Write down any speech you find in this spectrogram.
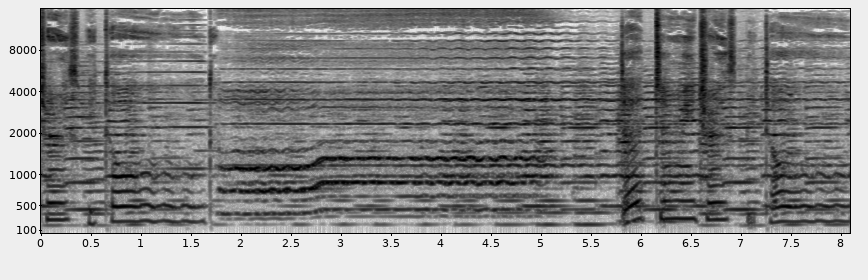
Truth be told. Dead to me, truth be told.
